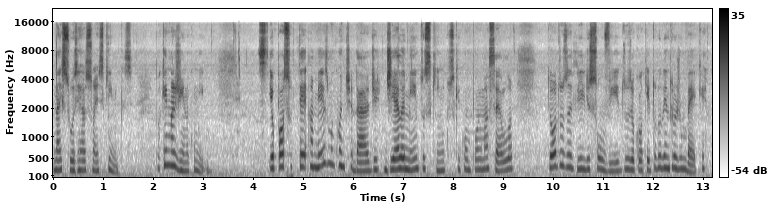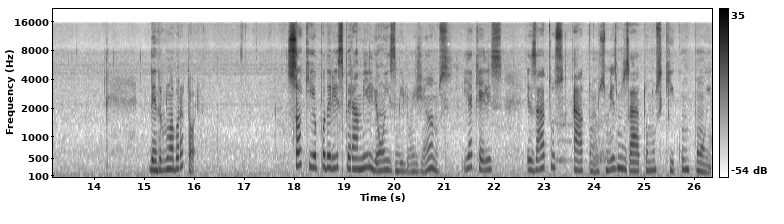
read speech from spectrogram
nas suas reações químicas. Porque imagina comigo, eu posso ter a mesma quantidade de elementos químicos que compõem uma célula todos ali dissolvidos, eu coloquei tudo dentro de um becker, dentro de um laboratório. Só que eu poderia esperar milhões e milhões de anos e aqueles exatos átomos, mesmos átomos que compõem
